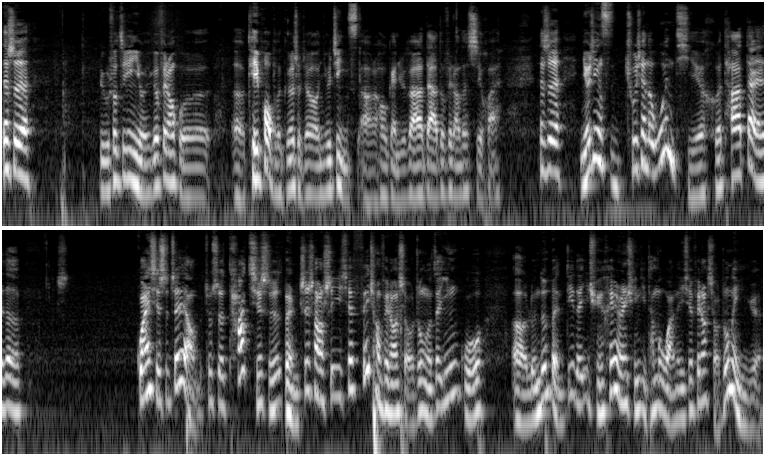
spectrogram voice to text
但是，比如说最近有一个非常火呃 K-pop 的歌手叫 New Jeans 啊，然后感觉大家大家都非常的喜欢。但是 New Jeans 出现的问题和它带来的关系是这样的，就是它其实本质上是一些非常非常小众的，在英国呃伦敦本地的一群黑人群体，他们玩的一些非常小众的音乐。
